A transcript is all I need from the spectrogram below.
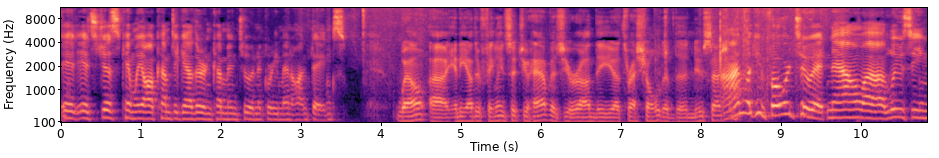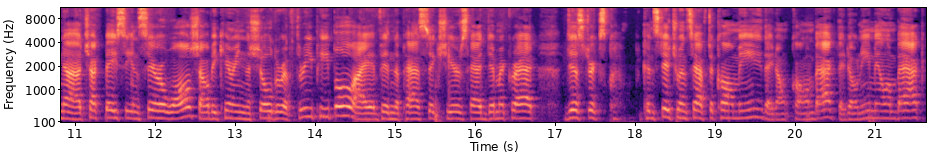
it, it's just can we all come together and come into an agreement on things? Well, uh, any other feelings that you have as you're on the uh, threshold of the new session? I'm looking forward to it. Now, uh, losing uh, Chuck Basye and Sara Walsh, I'll be carrying the shoulder of three people. I have, in the past six years, had Democrat districts constituents have to call me. They don't call them back. They don't email them back.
